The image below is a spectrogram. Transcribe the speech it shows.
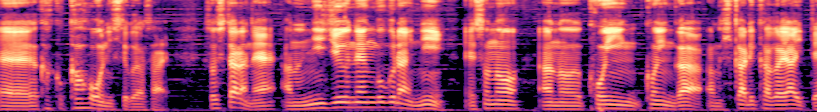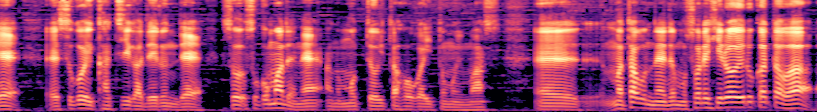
えー、家宝にしてください。そしたらねあの20年後ぐらいにそのあのコインコインがあの光り輝いてえすごい価値が出るんでそこまでねあの持っておいた方がいいと思います。えー、まあ多分ねでもそれ拾える方は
